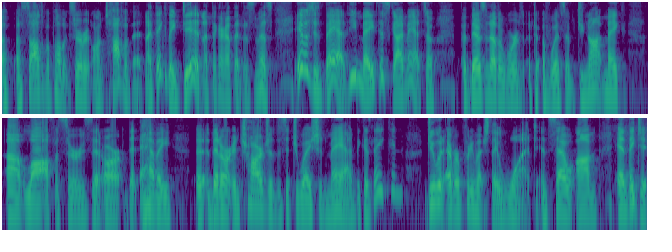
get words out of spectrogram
a, assault of a public servant on top of it. And I think they did. And I think I got that dismissed. It was just bad. He made this guy mad. So uh, there's another word of- of wisdom: do not make uh, law officers that are that have a uh, that are in charge of the situation mad because they can do whatever pretty much they want. And so um and they do.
